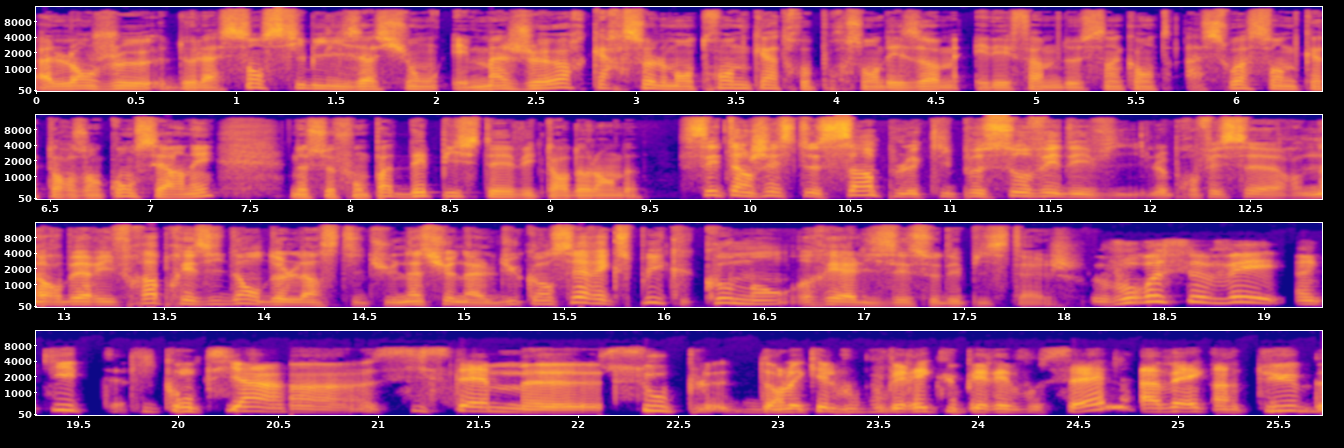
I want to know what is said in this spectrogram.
L'enjeu de la sensibilisation est majeur car seulement 34% des hommes et des femmes de 50 à 74 ans concernés ne se font pas dépister, Victor Dolande. C'est un geste simple qui peut sauver des vies. Le professeur Norbert Ifra, président de l'Institut national du cancer, explique comment réaliser ce dépistage. Vous recevez un kit qui contient un système euh, souple dans lequel vous pouvez récupérer vos selles avec un tube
